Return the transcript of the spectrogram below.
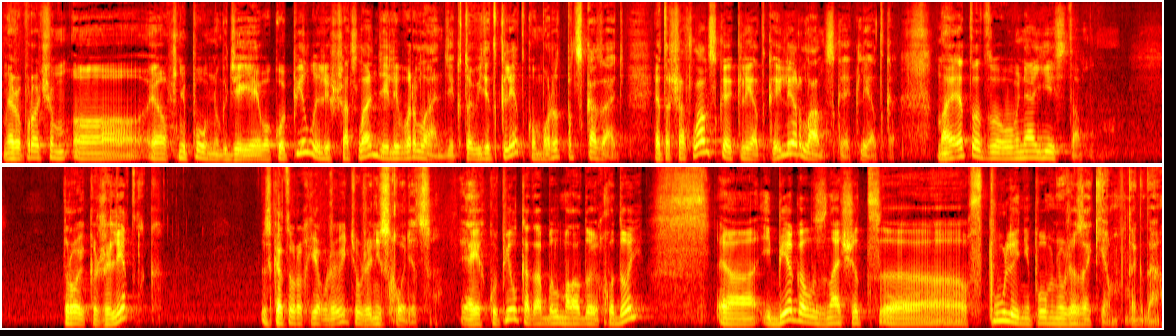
Между прочим, а, я уж не помню, где я его купил, или в Шотландии, или в Ирландии. Кто видит клетку, может подсказать, это шотландская клетка или ирландская клетка. Но этот у меня есть там тройка жилеток, из которых я уже, видите, уже не сходится. Я их купил, когда был молодой, худой, Э, и бегал, значит, э, в пуле, не помню уже за кем тогда.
